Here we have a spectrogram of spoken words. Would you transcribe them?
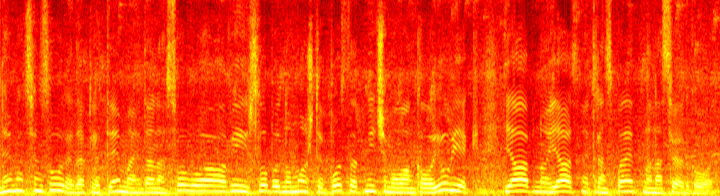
Nema cenzure, dakle tema je danas ovo, a vi slobodno možete poslati, mi ćemo vam kao i uvijek javno, jasno i transparentno na sve odgovoriti.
